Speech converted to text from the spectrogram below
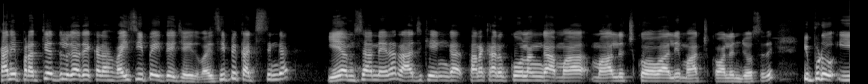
కానీ ప్రత్యర్థులు కాదు ఇక్కడ వైసీపీ అయితే చేయదు. వైసీపీ ఖచ్చితంగా ఏ అంశాన్నైనా రాజకీయంగా తనకు అనుకూలంగా మా మాలుచుకోవాలి మార్చుకోవాలని చూస్తుంది. ఇప్పుడు ఈ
